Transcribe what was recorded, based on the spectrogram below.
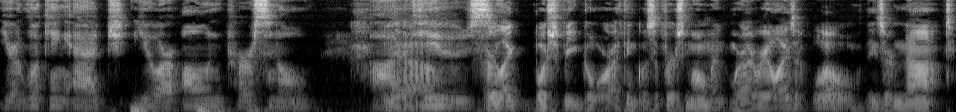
you're looking at your own personal uh, yeah. views. Or like Bush v. Gore, I think was the first moment where I realized that, whoa, these are not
